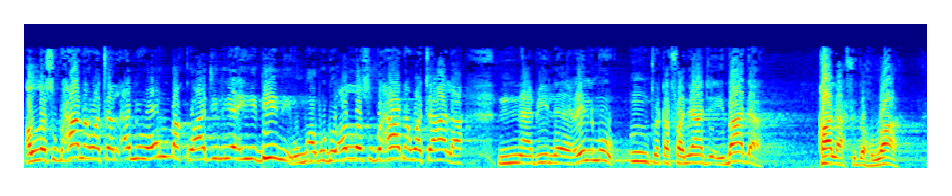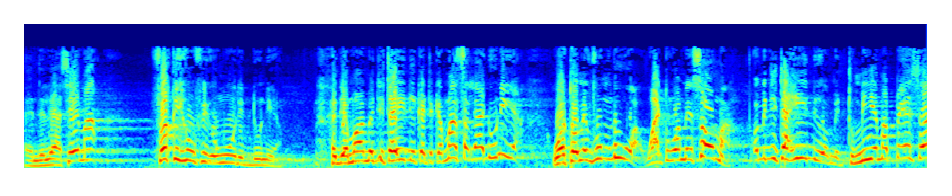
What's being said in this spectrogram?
Allah subhanahu wa ta'ala amewaumba kwa ajili ya hii dini umwabudu Allah subhanahu wa ta'ala na bila ilmu mtu atafanyaje ibada qala hafidhahullah endelea sema faqihu fi umuri dunya jamaa wamejitahidi katika masala ya dunia watu wamevumbua watu wamesoma wamejitahidi wametumia mapesa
